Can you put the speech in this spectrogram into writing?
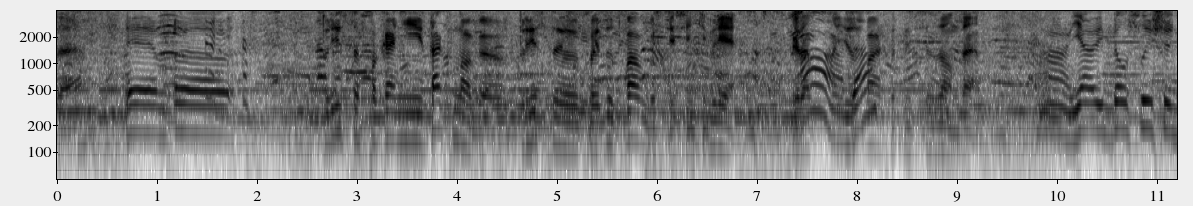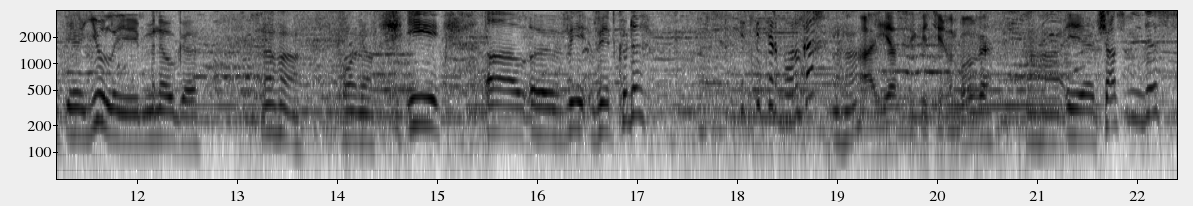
Да. Э, э, Туристов. Туристов пока не так много. Туристы пойдут в августе, в сентябре. Когда А, пойдет да? бархатный сезон, да. а, я был слышать э, Юли много. Ага, понял. И а, э, вы, вы откуда? Из Петербурга. А я с Екатеринбурга. Ага. И часто здесь?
